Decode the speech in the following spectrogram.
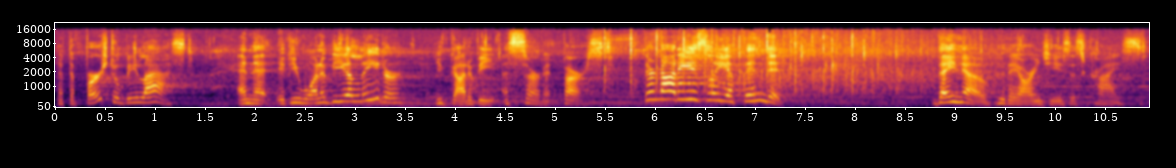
that the first will be last and that if you want to be a leader, you've got to be a servant first. They're not easily offended. They know who they are in Jesus Christ.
